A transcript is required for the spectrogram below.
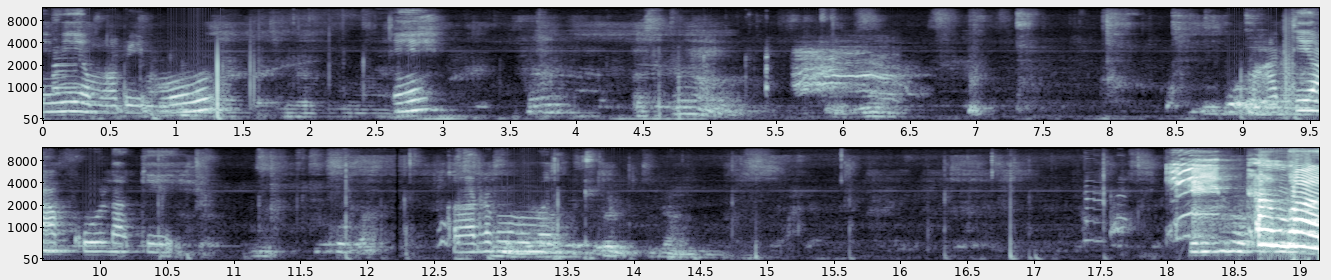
Ini yang mobilmu. Eh, mati aku lagi. Sekarang mau mati. Tambah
